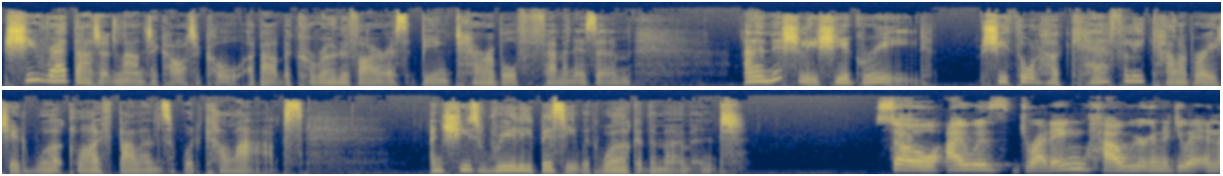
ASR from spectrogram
She read that Atlantic article about the coronavirus being terrible for feminism and initially, she agreed. She thought her carefully calibrated work life balance would collapse. And she's really busy with work at the moment. So I was dreading how we were going to do it. And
